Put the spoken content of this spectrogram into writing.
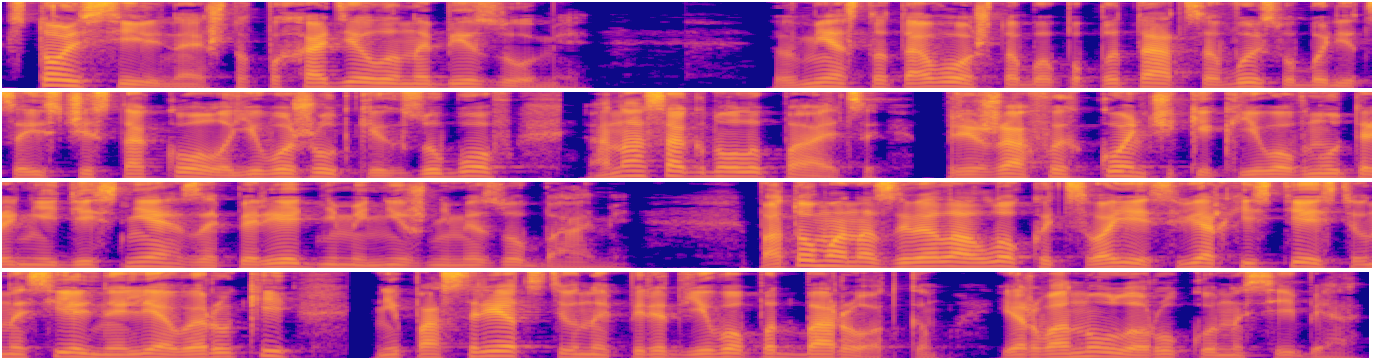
столь сильная, что походила на безумие. Вместо того, чтобы попытаться высвободиться из чистокола его жутких зубов, она согнула пальцы, прижав их кончики к его внутренней десне за передними нижними зубами. Потом она завела локоть своей сверхъестественно сильной левой руки непосредственно перед его подбородком и рванула руку на себя.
